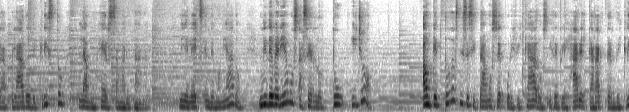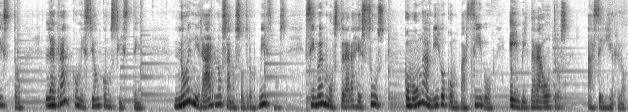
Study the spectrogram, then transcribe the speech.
hablado de Cristo la mujer samaritana, ni el ex endemoniado, ni deberíamos hacerlo tú y yo. Aunque todas necesitamos ser purificados y reflejar el carácter de Cristo, la gran comisión consiste no en mirarnos a nosotros mismos, sino en mostrar a Jesús como un amigo compasivo e invitar a otros a seguirlo.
